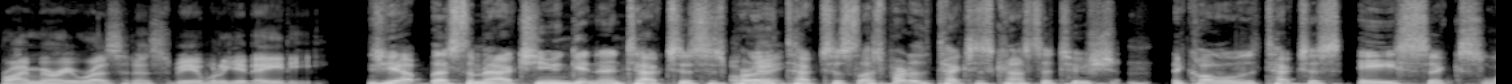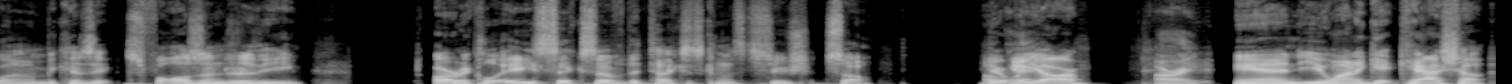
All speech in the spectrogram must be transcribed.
primary residence to be able to get eighty. Yep, that's the max you can get in Texas. It's part okay. of the Texas. That's part of the Texas Constitution. They call it a Texas A6 loan because it falls under the Article A6 of the Texas Constitution. So here okay. we are. All right. And you want to get cash out.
